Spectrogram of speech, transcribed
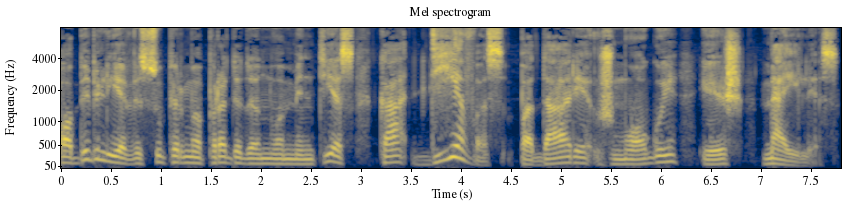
O Biblija visų pirma pradeda nuo minties, ką Dievas padarė žmogui iš meilės.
